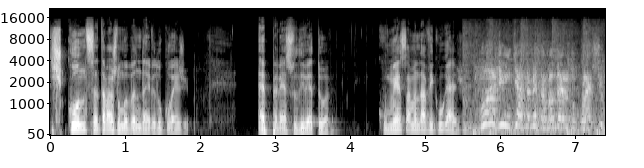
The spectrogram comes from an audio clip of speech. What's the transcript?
Esconde-se atrás de uma bandeira do colégio. Aparece o diretor. Começa a mandar vir com o gajo. Largue imediatamente a bandeira do colégio!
